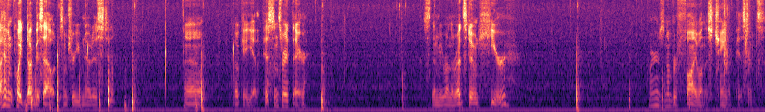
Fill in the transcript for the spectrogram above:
I haven't quite dug this out, as I'm sure you've noticed. Uh, okay, yeah, the piston's right there. So then we run the redstone here. Where's number 5 on this chain of pistons?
